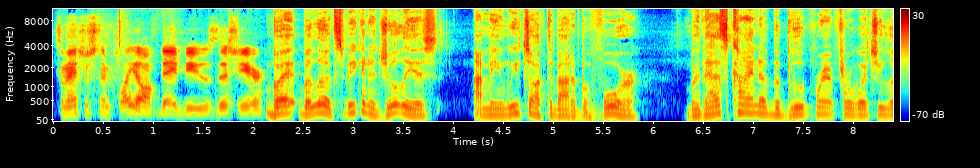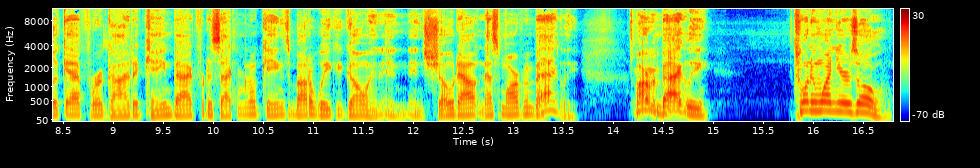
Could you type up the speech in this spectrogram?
some interesting playoff debuts this year. But but look, speaking of Julius, I mean, we've talked about it before, but that's kind of the blueprint for what you look at for a guy that came back for the Sacramento Kings about a week ago and, and, and showed out, and that's Marvin Bagley. Marvin Bagley, 21 years old.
